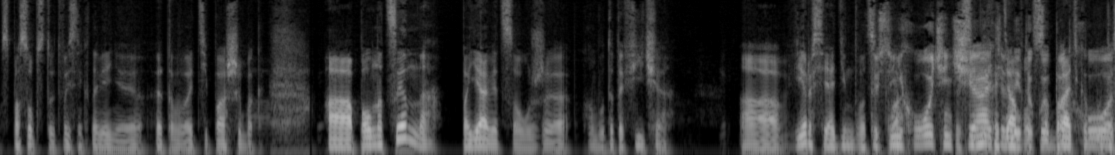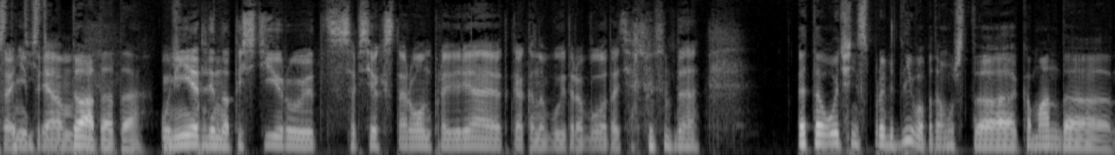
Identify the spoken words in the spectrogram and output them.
способствует возникновению этого типа ошибок. А полноценно появится уже вот эта фича а, в версии 1.22. То есть у них очень тщательный такой подход, они прям да, да, да, медленно круто. тестируют, со всех сторон проверяют, как она будет работать. да. Это очень справедливо, потому что команда,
